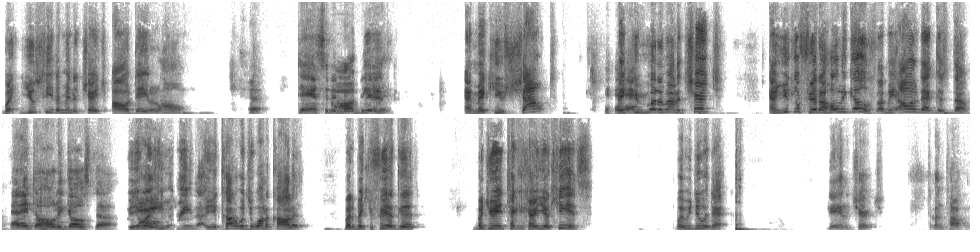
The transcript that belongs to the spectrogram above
But you see them in the church all day long. Yeah. Dancing and all no dealing. And make you shout, make you run around the church, and you can feel the Holy Ghost. I mean, all that good stuff. That ain't the Holy Ghost stuff. You, I mean, you call it what you want to call it, but it make you feel good. But you ain't taking care of your kids. What do we do with that? They're in the church. Done talking.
